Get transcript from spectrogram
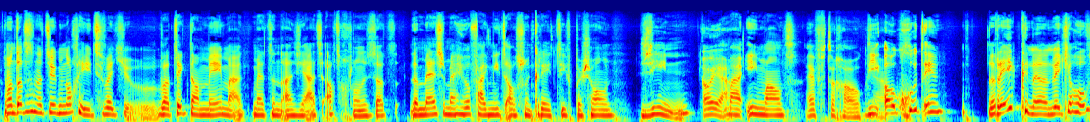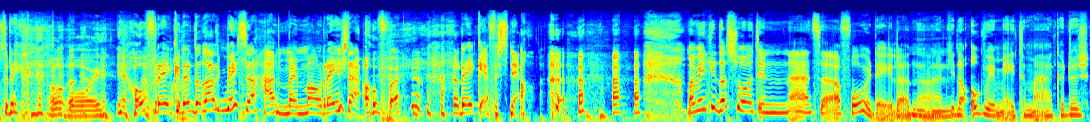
Want dat is natuurlijk nog iets wat, je, wat ik dan meemaak met een Aziatische achtergrond. Is dat de mensen mij heel vaak niet als een creatief persoon zien. Oh ja. Maar iemand Heftig ook. die ja. ook goed in rekenen, weet je, hoofdrekenen. Oh. Ja, hoofdrekenen, dan laat ik meestal aan mijn mouw race daar open. Reken even snel. maar weet je, dat soort inderdaad eh, voordelen daar heb je dan ook weer mee te maken. Dus,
